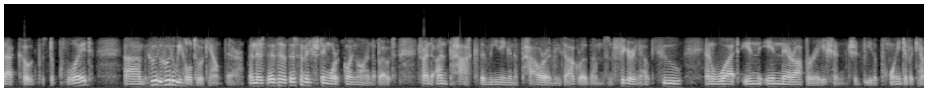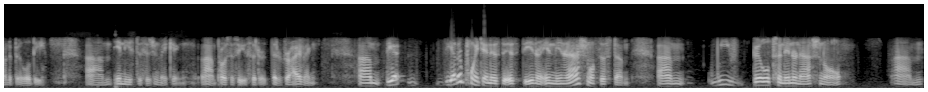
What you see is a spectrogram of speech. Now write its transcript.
that code was deployed? Um, who do, who do we hold to account there? And there's, there's there's some interesting work going on about trying to unpack the meaning and the power in these algorithms and figuring out who and what in in their operation should be the point of accountability um, in these decision making um, processes that are that are driving. Um, the the other point in is, is the in the international system. Um, we've built an international um,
